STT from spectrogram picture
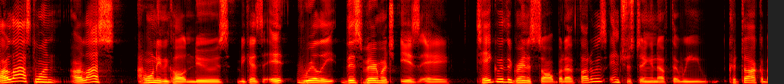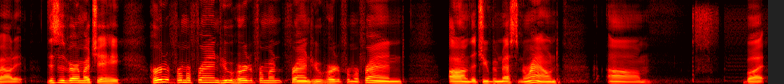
Our last one, our last, I won't even call it news because it really, this very much is a take it with a grain of salt, but I thought it was interesting enough that we could talk about it. This is very much a heard it from a friend who heard it from a friend who heard it from a friend um, that you've been messing around. Um, but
